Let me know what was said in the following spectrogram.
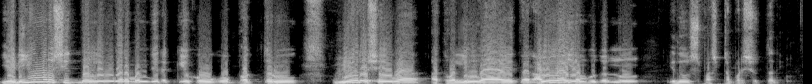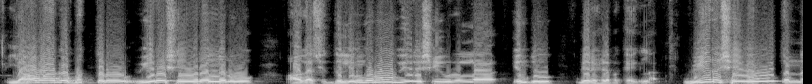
ಯಡಿಯೂರು ಸಿದ್ಧಲಿಂಗರ ಮಂದಿರಕ್ಕೆ ಹೋಗುವ ಭಕ್ತರು ವೀರಶೈವ ಅಥವಾ ಲಿಂಗಾಯತರಲ್ಲ ಎಂಬುದನ್ನು ಇದು ಸ್ಪಷ್ಟಪಡಿಸುತ್ತದೆ. ಯಾವಾಗ ಭಕ್ತರು ವೀರಶೈವರಲ್ಲರೂ, ಆಗ ಸಿದ್ಧಲಿಂಗರೂ ವೀರಶೈವರಲ್ಲ ಎಂದು ಬೇರೆ ಹೇಳಬೇಕಾಗಿಲ್ಲ. ವೀರಶೈವವು ತನ್ನ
